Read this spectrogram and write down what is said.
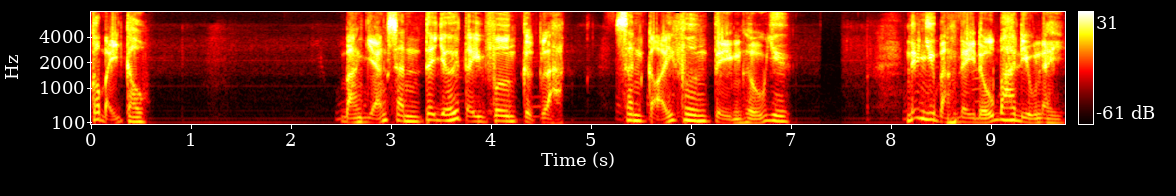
có bảy câu. Bạn giảng sanh thế giới tây phương cực lạc, sanh cõi phương tiện hữu dư. Nếu như bạn đầy đủ ba điều này,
